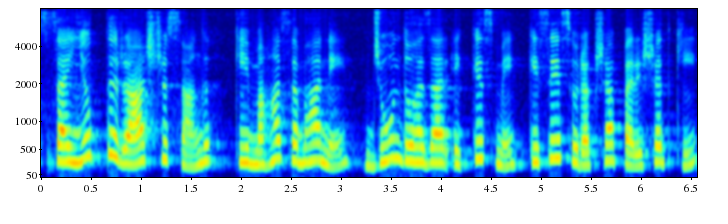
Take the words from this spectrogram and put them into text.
संयुक्त राष्ट्र संघ की महासभा ने जून 2021 में किसे सुरक्षा परिषद की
